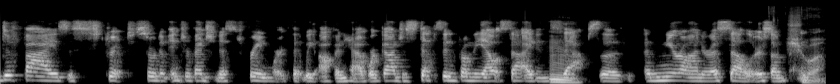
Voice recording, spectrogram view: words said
defies a strict sort of interventionist framework that we often have where god just steps in from the outside and mm. zaps a, a neuron or a cell or something. Sure.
